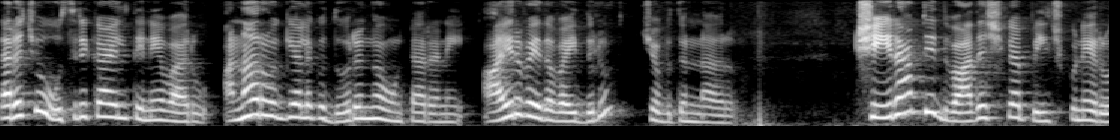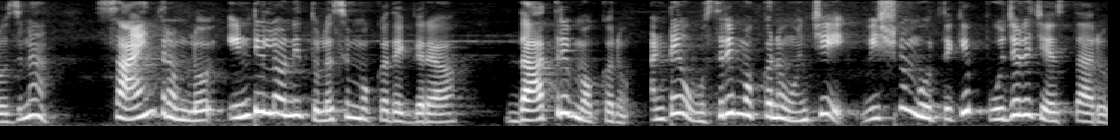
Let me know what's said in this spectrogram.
తరచూ ఉసిరికాయలు తినేవారు అనారోగ్యాలకు దూరంగా ఉంటారని ఆయుర్వేద వైద్యులు చెబుతున్నారు. క్షీరాబ్ది ద్వాదశిగా పిలుచుకునే రోజున సాయంత్రంలో ఇంటిలోని తులసి మొక్క దగ్గర దాత్రి మొక్కను అంటే ఉసిరి మొక్కను ఉంచి విష్ణుమూర్తికి పూజలు చేస్తారు.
